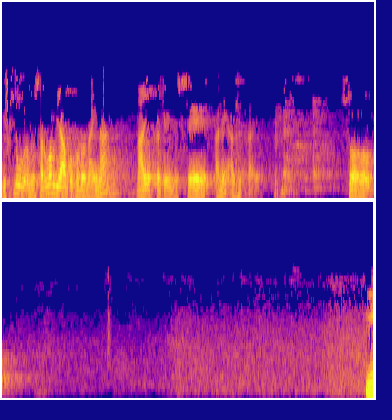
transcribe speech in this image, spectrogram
విష్ణు సర్వవ్యాపకుడునైనా నా యొక్క తేజస్సే అని అభిప్రాయం. సో ఈ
